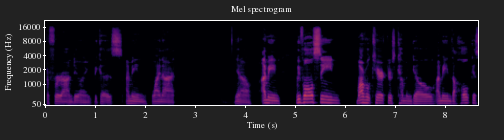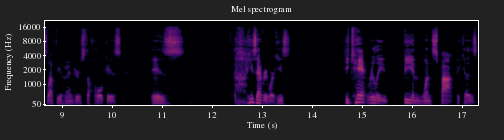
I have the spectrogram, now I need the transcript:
prefer on doing because, I mean, why not? You know, I mean, we've all seen Marvel characters come and go. I mean, the Hulk has left the Avengers. The Hulk is, is, uh, he's everywhere. He's, he can't really be in one spot because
